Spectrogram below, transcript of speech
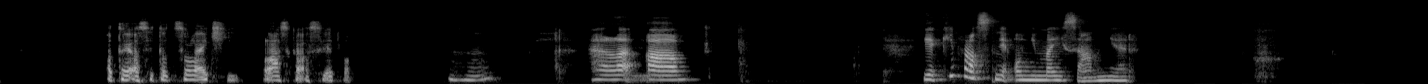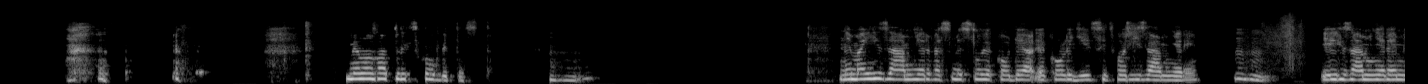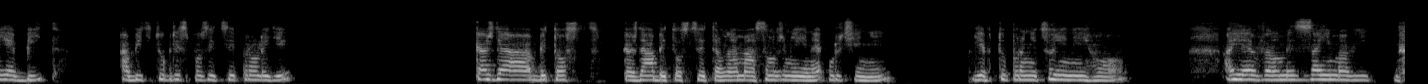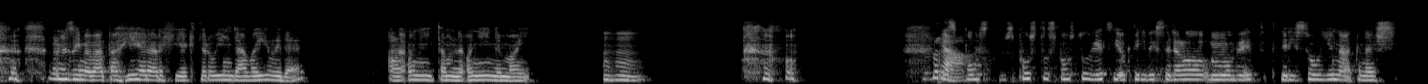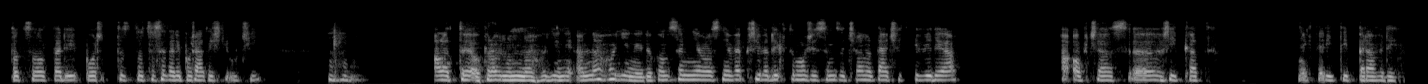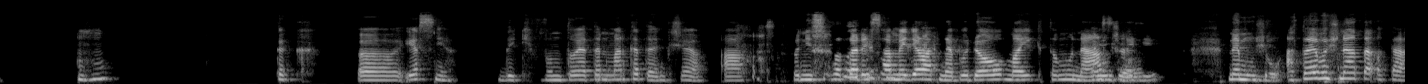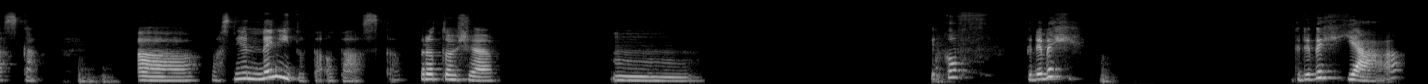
A to je asi to, co léčí. Láska a světlo. Mm-hmm. Hele, a jaký vlastně oni mají záměr? Milovat lidskou bytost. Mm-hmm nemají záměr ve smyslu, jako, jako lidi si tvoří záměry. Mm-hmm. Jejich záměrem je být a být tu k dispozici pro lidi. Každá bytost, každá bytost světelná má samozřejmě jiné určení. Je tu pro něco jiného. A je velmi zajímavý, velmi zajímavá ta hierarchie, kterou jim dávají lidé, ale oni tam ne, oni ji nemají. Mm-hmm. Je spoustu, spoustu, spoustu věcí, o kterých bych se dalo mluvit, které jsou jinak, než to, co, tady, to, to, co se tady pořád ještě učí. Mm-hmm. Ale to je opravdu na hodiny a na hodiny. Dokonce mě vlastně přivedli k tomu, že jsem začala natáčet i videa a občas uh, říkat některé ty pravdy. Mm-hmm. Tak uh, jasně. Teď on to je ten marketing, že jo? A oni si to tady sami dělat nebudou, mají k tomu nás Nemůžou. lidi. Nemůžou. A to je možná ta otázka. A vlastně není to ta otázka, protože mm, jako v, kdybych kdybych já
